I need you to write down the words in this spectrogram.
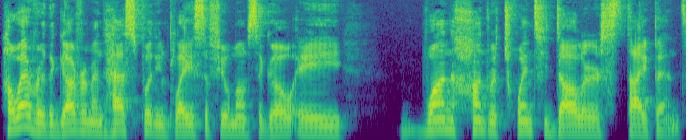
However, the government has put in place a few months ago a $120 stipend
